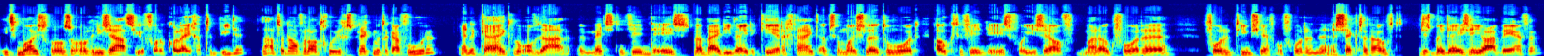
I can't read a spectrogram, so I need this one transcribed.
iets moois voor onze organisatie of voor een collega te bieden. Laten we dan vooral het goede gesprek met elkaar voeren. En dan kijken we of daar een match te vinden is, waarbij die wederkerigheid, ook zo'n mooi sleutelwoord, ook te vinden is voor jezelf, maar ook voor... Uh, voor een teamchef of voor een sectorhoofd. Dus bij deze jaar werven,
